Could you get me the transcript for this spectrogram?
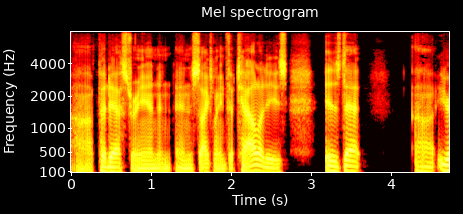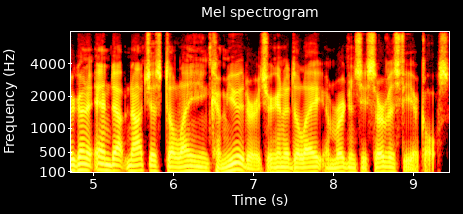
uh, pedestrian and, and, cycling fatalities is that uh, you're going to end up not just delaying commuters, you're going to delay emergency service vehicles.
